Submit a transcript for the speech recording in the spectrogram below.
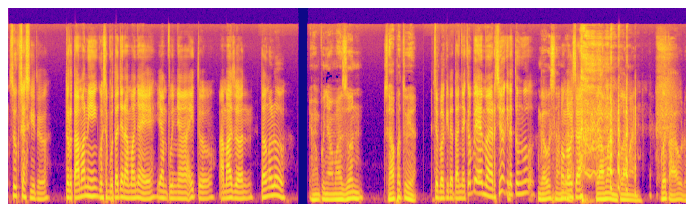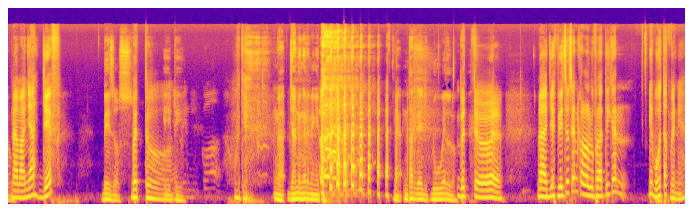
sukses gitu, terutama nih gue sebut aja namanya ya, yang punya itu Amazon. Tau gak lu? Yang punya Amazon siapa tuh ya? Coba kita tanya ke BMers, yuk kita tunggu. Enggak usah. Oh nggak usah. Kelamaan, kelamaan. gue tahu dong. Namanya Jeff. Bezos. Betul. Udah. Enggak, jangan dengerin yang itu. Enggak, ntar diajak duel loh. Betul. Nah Jeff Bezos kan kalau lu perhatikan dia botak Ben ya,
